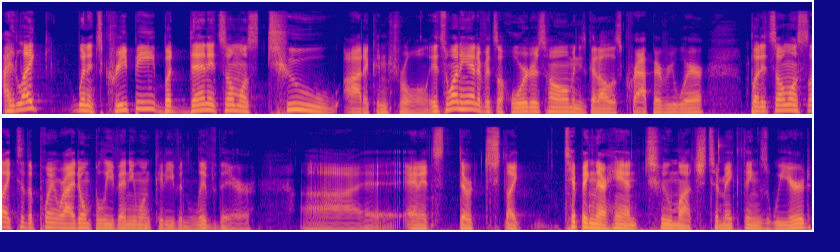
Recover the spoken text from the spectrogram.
I like when it's creepy, but then it's almost too out of control. It's one hand if it's a hoarder's home and he's got all this crap everywhere, but it's almost like to the point where I don't believe anyone could even live there. Uh, and it's they're t- like tipping their hand too much to make things weird.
